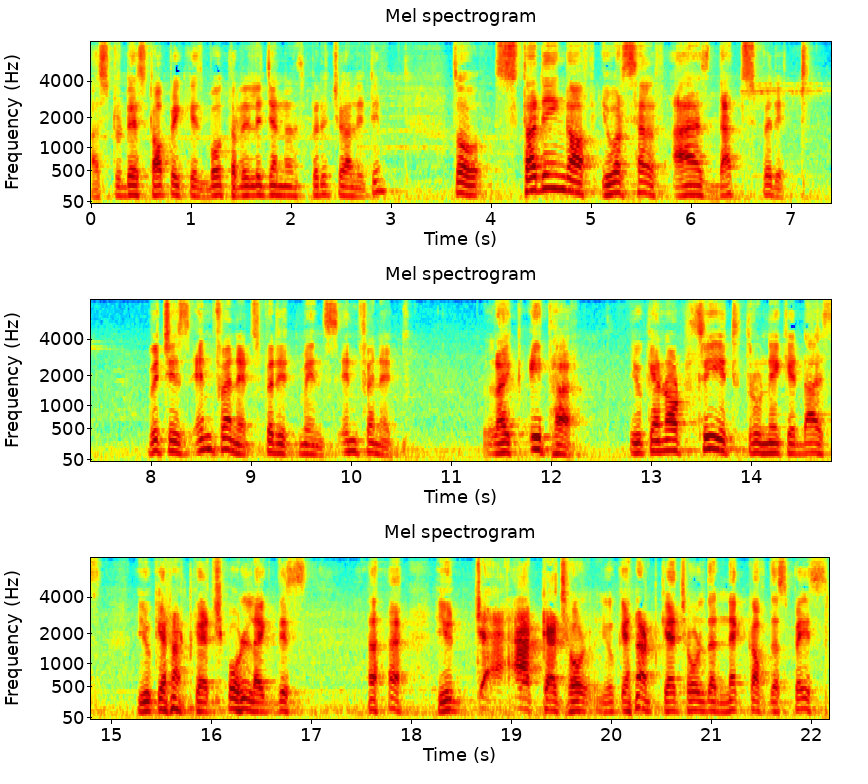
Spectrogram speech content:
As today's topic is both religion and spirituality, so, studying of yourself as that spirit, which is infinite, spirit means infinite, like ether. You cannot see it through naked eyes. You cannot catch hold like this. you catch hold. You cannot catch hold the neck of the space.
